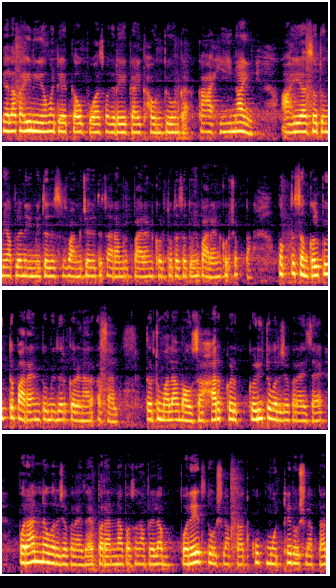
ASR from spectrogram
ह्याला काही नियम अटी आहेत का? उपवास वगैरे काही खाऊन पिऊन का? काही नाही. आहे असं तुम्ही आपलं नेहमीचं जसं स्वामीचरित्र सारामृत पारायण करतो तसं तुम्ही पारायण करू शकता. फक्त संकल्पयुक्त पारायण तुम्ही जर करणार असाल तर तुम्हाला मांसाहार कडकडीत वर्ज करायचा आहे परान्न वर्ज करायचा आहे. परान्नापासून आपल्याला बरेच दोष लागतात खूप मोठे दोष लागतात.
